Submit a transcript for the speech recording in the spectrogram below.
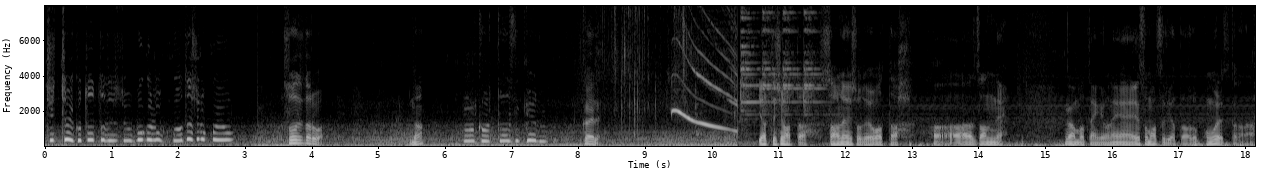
ちっちゃい子取ったでしょ。僕の子私の子よ。育てたるわ。な？なんか助ける。帰れ。やってしまった。3連勝で終わった。あー残念。頑張ったんやけどね。エソ祭りやったわ。6本ぐらい釣ったか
